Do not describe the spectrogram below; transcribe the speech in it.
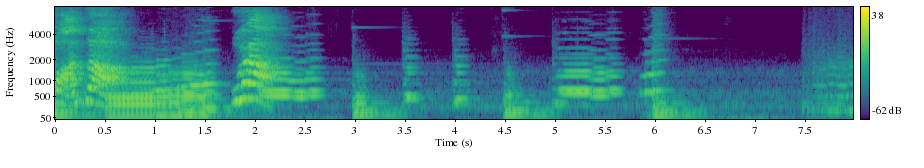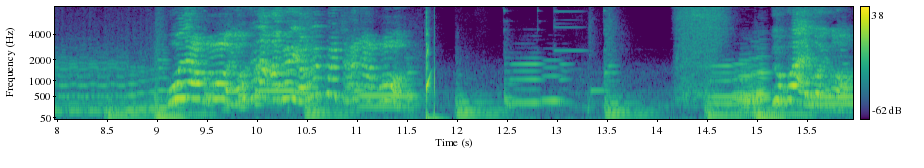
와 앉아. 뭐야? 뭐냐고 여기다가 왜 영역풀 하냐고? 이거 뭐야 이거 이거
